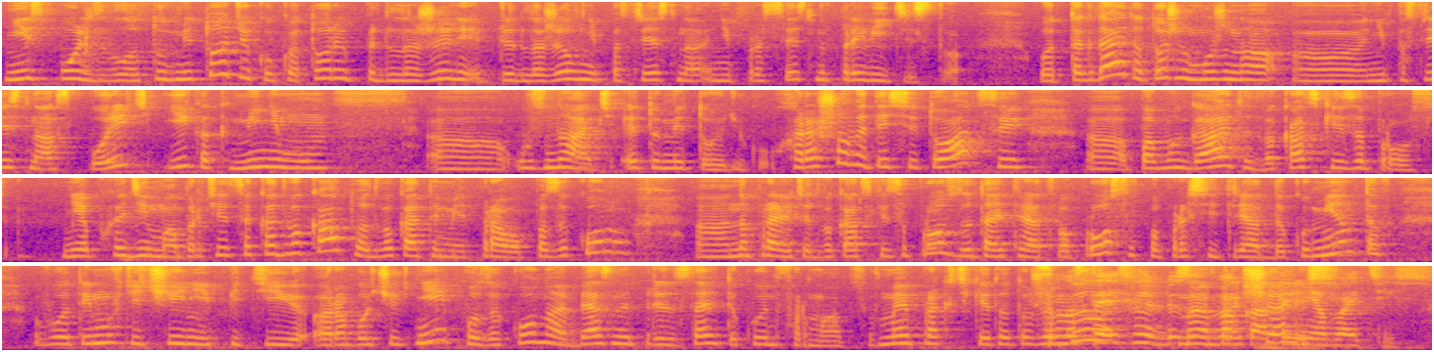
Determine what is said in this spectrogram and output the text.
не использовала ту методику, которую предложили, предложил непосредственно, непосредственно правительство. Вот тогда это тоже можно э, непосредственно оспорить и как минимум э, узнать эту методику. Хорошо в этой ситуации э, помогают адвокатские запросы. Необходимо обратиться к адвокату, адвокат имеет право по закону э, направить адвокатский запрос, задать ряд вопросов, попросить ряд документов. Вот, ему в течение пяти рабочих дней по закону обязаны предоставить такую информацию. В моей практике это тоже Самостоятельно было. без Мы адвоката не обойтись.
